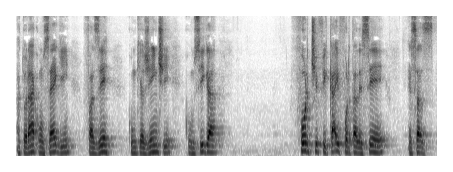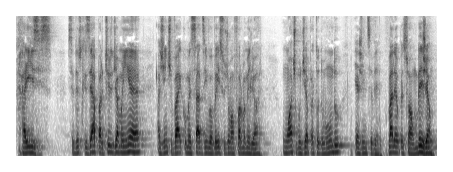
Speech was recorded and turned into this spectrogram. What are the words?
A Torá consegue fazer com que a gente consiga fortificar e fortalecer essas raízes. Se Deus quiser, a partir de amanhã, a gente vai começar a desenvolver isso de uma forma melhor. Um ótimo dia para todo mundo e a gente se vê. Valeu, pessoal. Um beijão.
